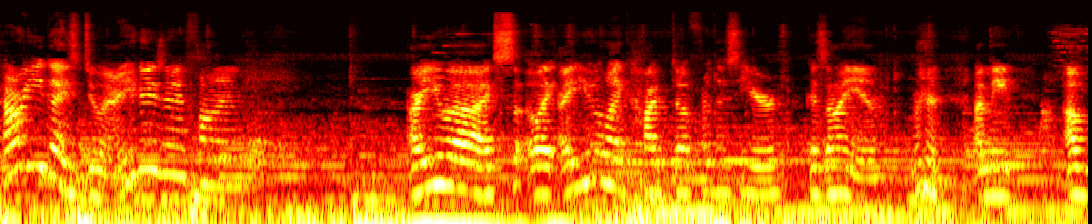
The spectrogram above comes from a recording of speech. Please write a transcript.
how are you guys doing? Are you guys doing fine? Are you uh like are you like hyped up for this year? Cause I am. I mean, I'm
